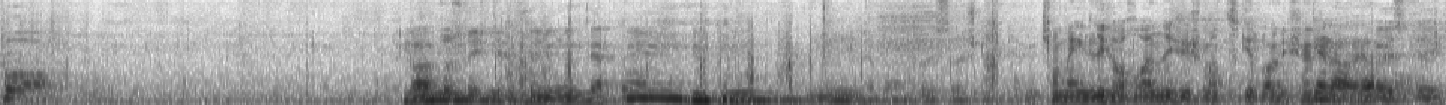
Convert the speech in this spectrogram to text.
Boah. Da das Richtige für einen jungen Bergbauer. Jetzt haben wir endlich auch ordentliche Schmatzgeräusche. Genau, ja. Köstlich.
